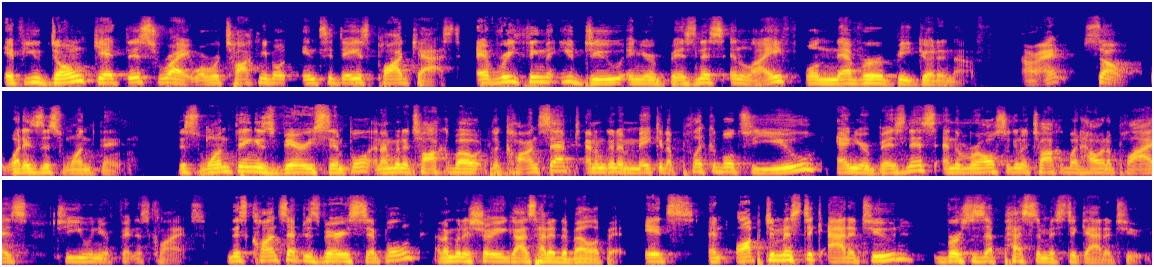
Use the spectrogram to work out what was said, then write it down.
If you don't get this right, what we're talking about in today's podcast, everything that you do in your business and life will never be good enough. All right. So, what is this one thing? This one thing is very simple, and I'm going to talk about the concept and I'm going to make it applicable to you and your business. And then we're also going to talk about how it applies to you and your fitness clients. This concept is very simple, and I'm going to show you guys how to develop it. It's an optimistic attitude versus a pessimistic attitude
